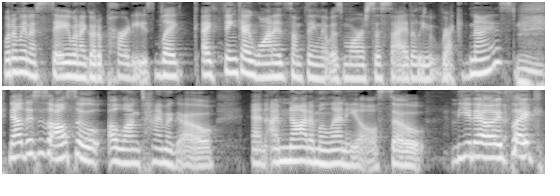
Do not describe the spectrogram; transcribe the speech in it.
what am I going to say when I go to parties? Like, I think I wanted something that was more societally recognized. Mm. Now, this is also a long time ago, and I'm not a millennial. So, you know, it's like,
